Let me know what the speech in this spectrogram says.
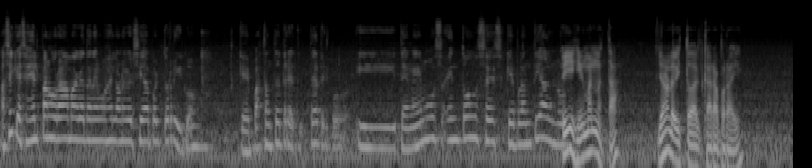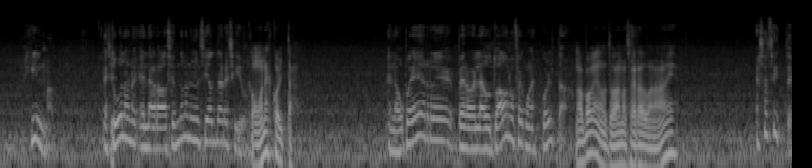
Así que ese es el panorama que tenemos en la Universidad de Puerto Rico, que es bastante tétrico. Y tenemos entonces que plantearnos... Oye, Gilman no está. Yo no lo he visto dar cara por ahí. Gilman. Estuvo en, la, en la grabación de la Universidad de Arecibo. Con una escolta. En la UPR, pero el Utuado no fue con escolta. No, porque en Utuado no se graduó nadie. ¿Eso existe?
